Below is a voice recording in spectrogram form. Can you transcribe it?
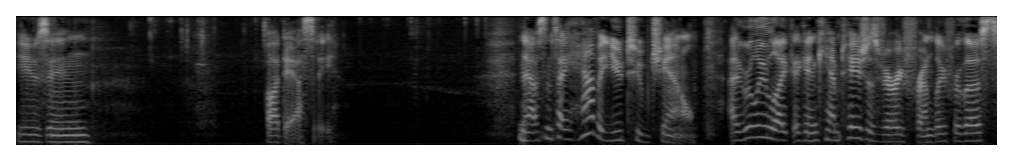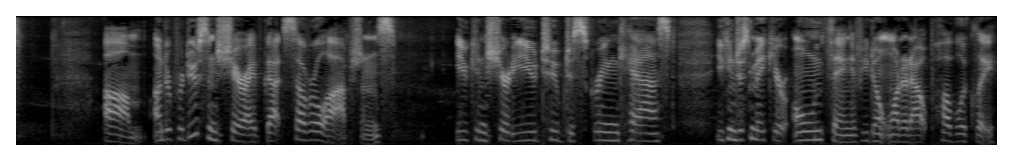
using Audacity. Now, since I have a YouTube channel, I really like, again, Camtasia is very friendly for this. Um, under Produce and Share, I've got several options you can share to YouTube to screencast. You can just make your own thing if you don't want it out publicly.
